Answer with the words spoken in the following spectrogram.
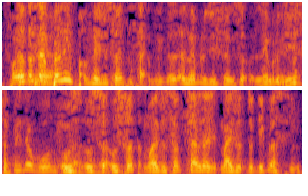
foi o Santa o saiu pelo empate. Veja, o Santa saiu. Eu lembro disso, eu lembro E o disso. Santa perdeu gol no O- final, o, Sa- o Santa, mas o Santa saiu dali. Mas eu, eu digo assim.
